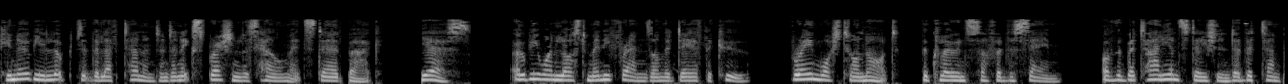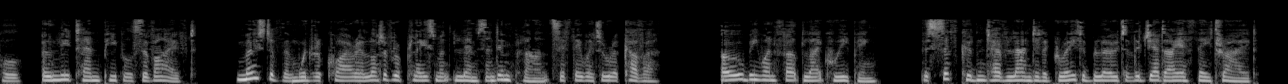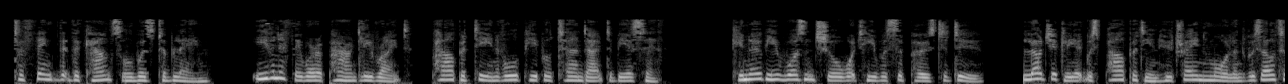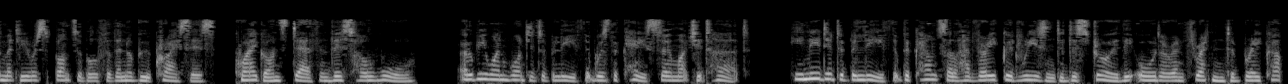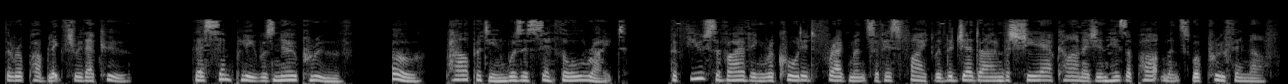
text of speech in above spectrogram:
Kenobi looked at the lieutenant and an expressionless helmet stared back. Yes. Obi-Wan lost many friends on the day of the coup. Brainwashed or not, the clones suffered the same. Of the battalion stationed at the temple, only ten people survived. Most of them would require a lot of replacement limbs and implants if they were to recover. Obi-Wan felt like weeping. The Sith couldn't have landed a greater blow to the Jedi if they tried. To think that the Council was to blame. Even if they were apparently right, Palpatine of all people turned out to be a Sith. Kenobi wasn't sure what he was supposed to do. Logically it was Palpatine who trained Maul and was ultimately responsible for the Naboo crisis, Qui-Gon's death and this whole war. Obi-Wan wanted to believe that was the case so much it hurt. He needed to believe that the Council had very good reason to destroy the Order and threaten to break up the Republic through their coup. There simply was no proof. Oh, Palpatine was a Sith all right. The few surviving recorded fragments of his fight with the Jedi and the sheer carnage in his apartments were proof enough.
